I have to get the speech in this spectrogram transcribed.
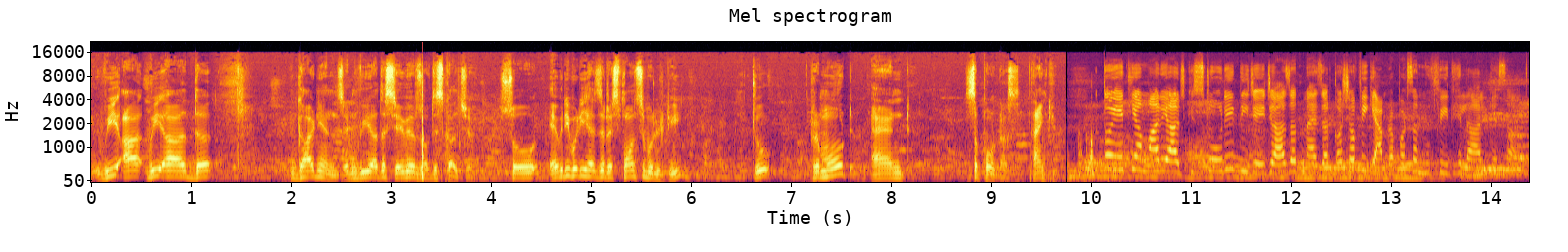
we are we are the guardians and we are the saviors of this culture. So everybody has a responsibility to promote and support us thank you तो ये थी हमारी आज की स्टोरी दीजिए इजाजत मैं जरका शफी कैमरा पर्सन मुफीद हिलाल के साथ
